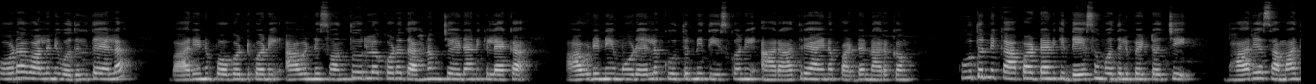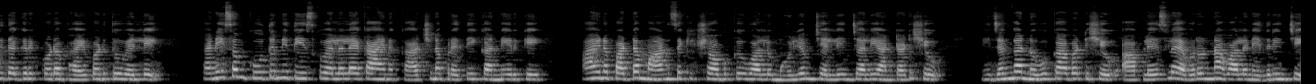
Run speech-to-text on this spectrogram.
కూడా వాళ్ళని వదిలితే ఎలా? భార్యను పోగొట్టుకొని ఆవిడ్ని సొంత ఊర్లో కూడా దహనం చేయడానికి లేక ఆవిడిని మూడేళ్ళ కూతుర్ని తీసుకొని ఆ రాత్రి ఆయన పడ్డ నరకం. కూతుర్ని కాపాడడానికి దేశం వదిలిపెట్టొచ్చి భార్య సమాధి దగ్గరికి కూడా భయపడుతూ వెళ్ళి కనీసం కూతుర్ని తీసుకువెళ్ళలేక ఆయన కార్చిన ప్రతి కన్నీరుకి ఆయన పడ్డ మానసిక క్షోభకు వాళ్ళు మూల్యం చెల్లించాలి అంటాడు శివ్. నిజంగా నువ్వు కాబట్టి శివ్ ఆ ప్లేస్లో ఎవరున్నా వాళ్ళని ఎదిరించి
